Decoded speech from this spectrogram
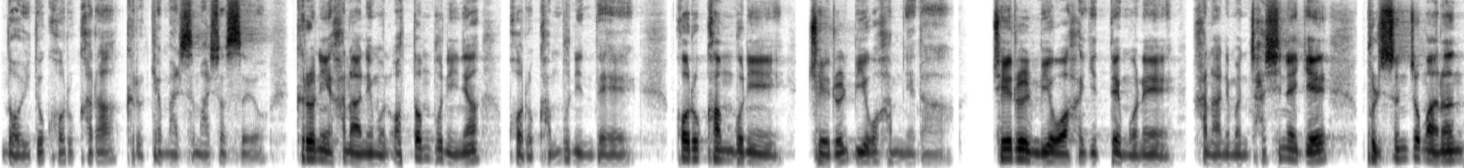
너희도 거룩하라 그렇게 말씀하셨어요. 그러니 하나님은 어떤 분이냐? 거룩한 분인데 거룩한 분이 죄를 미워합니다. 죄를 미워하기 때문에 하나님은 자신에게 불순종하는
